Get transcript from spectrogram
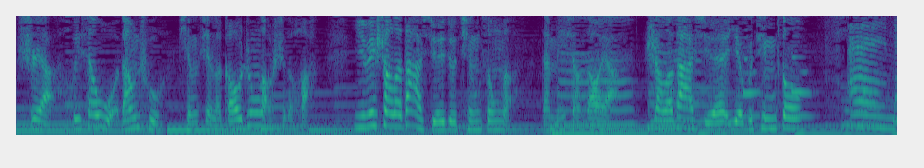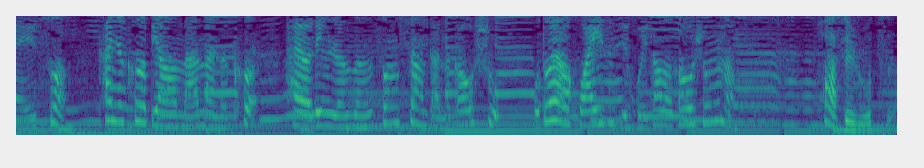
是呀，回想我当初听信了高中老师的话，以为上了大学就轻松了，但没想到呀，上了大学也不轻松。哎，没错，看着课表满满的课，还有令人闻风丧胆的高数，我都要怀疑自己回到了高中呢。话虽如此，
